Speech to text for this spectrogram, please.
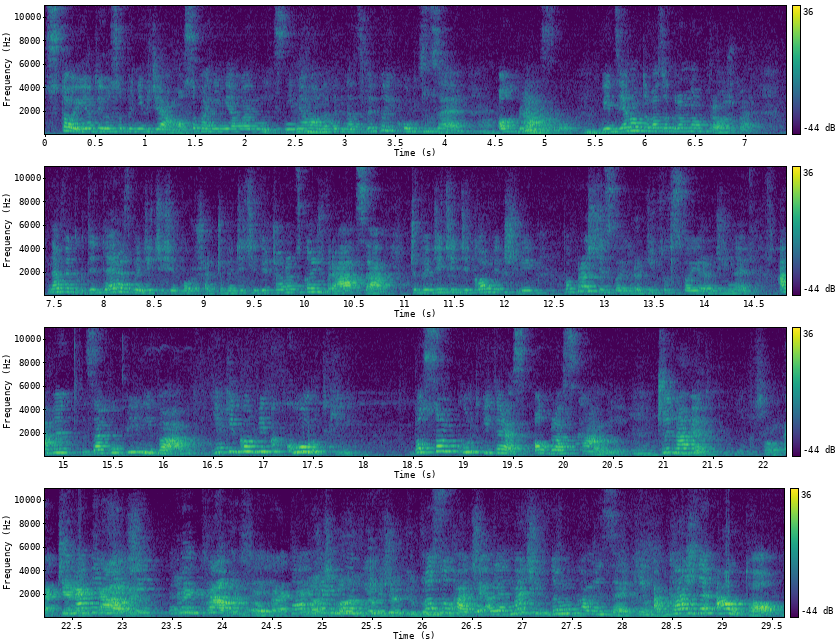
Stoi, ja tej osoby nie widziałam, osoba nie miała nic, nie miała nawet na zwykłej kurtce od blasku. Więc ja mam do Was ogromną prośbę. Nawet gdy teraz będziecie się poruszać, czy będziecie wieczorem skądś wracać, czy będziecie gdziekolwiek szli, poproście swoich rodziców, swoje rodziny, aby zakupili Wam jakiekolwiek kurtki. Bo są kurtki teraz z odblaskami, czy nawet Są takie Czy nawet rękawy. macie Rękawy są takie. Tak, Macie jak małe mówię. kamizelki w domu. Posłuchajcie, ale jak macie w domu kamizelki, a każde auto,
